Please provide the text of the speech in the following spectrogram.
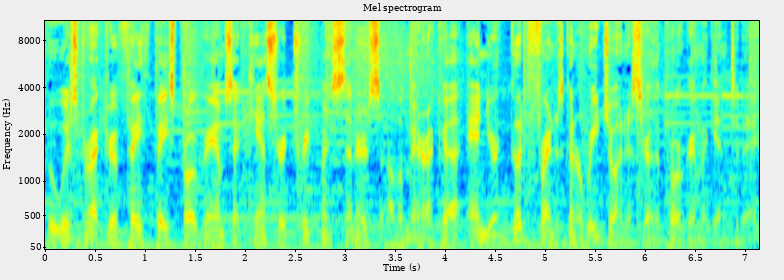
who is Director of Faith Based Programs at Cancer Treatment Centers of America. And your good friend is going to rejoin us here on the program again today.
